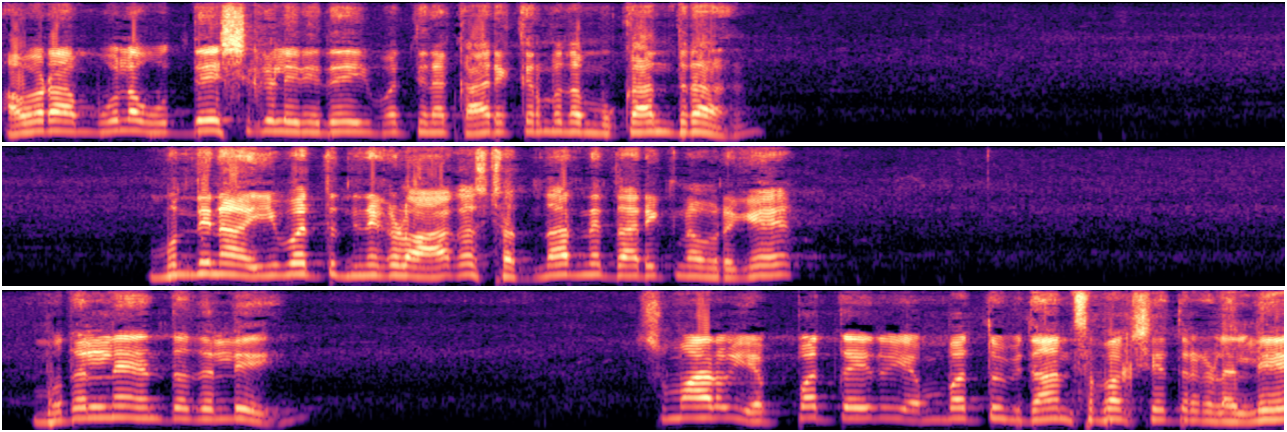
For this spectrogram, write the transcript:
ಅವರ ಮೂಲ ಉದ್ದೇಶಗಳೇನಿದೆ ಇವತ್ತಿನ ಕಾರ್ಯಕ್ರಮದ ಮುಖಾಂತರ? ಮುಂದಿನ ಐವತ್ತು ದಿನಗಳು ಆಗಸ್ಟ್ ಹದಿನಾರನೇ ತಾರೀಕಿನವರೆಗೆ ಮೊದಲನೇ ಹಂತದಲ್ಲಿ ಸುಮಾರು ಎಪ್ಪತ್ತೈದು, ಎಂಬತ್ತು ವಿಧಾನಸಭಾ ಕ್ಷೇತ್ರಗಳಲ್ಲಿ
